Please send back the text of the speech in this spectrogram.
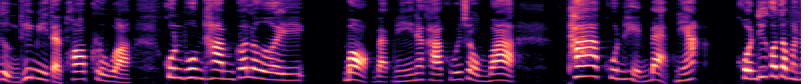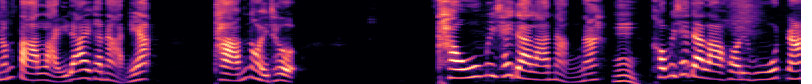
ถึงที่มีแต่ครอบครัว คุณภูมิธรรมก็เลยบอกแบบนี้นะคะคุณผู้ชมว่าถ้าคุณเห็นแบบเนี้ยคนที่เขาจะมาน้ำตาไหลได้ขนาดเนี้ยถามหน่อยเถอะเขาไม่ใช่ดาราหนังนะอืมเขาไม่ใช่ดาราฮอลลีวูดนะ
